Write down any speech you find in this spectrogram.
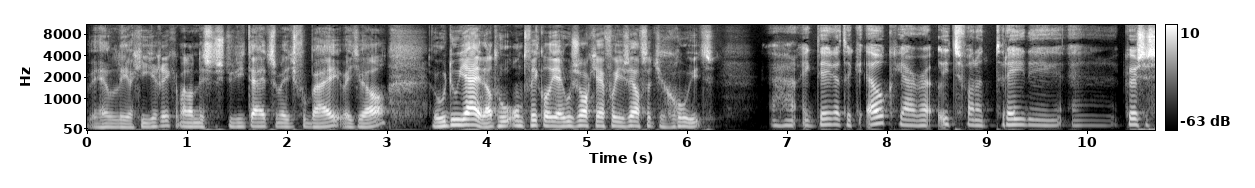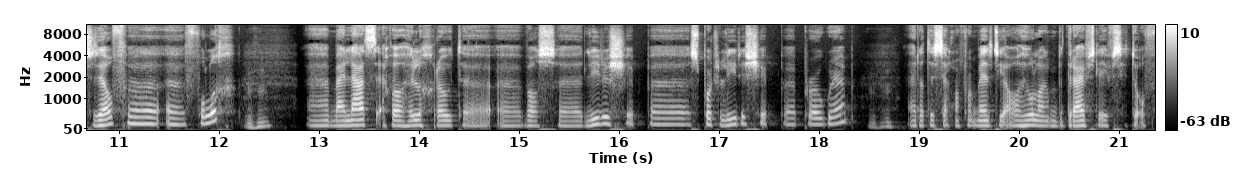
heel leergierig. Maar dan is de studietijd zo'n beetje voorbij, weet je wel. Hoe doe jij dat? Hoe ontwikkel jij, hoe zorg jij voor jezelf dat je groeit? Uh, ik denk dat ik elk jaar wel iets van een training en cursus zelf uh, uh, volg. Uh, mijn laatste echt wel hele grote uh, was uh, leadership, sport leadership program. Mm-hmm. dat is zeg maar voor mensen die al heel lang in het bedrijfsleven zitten of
